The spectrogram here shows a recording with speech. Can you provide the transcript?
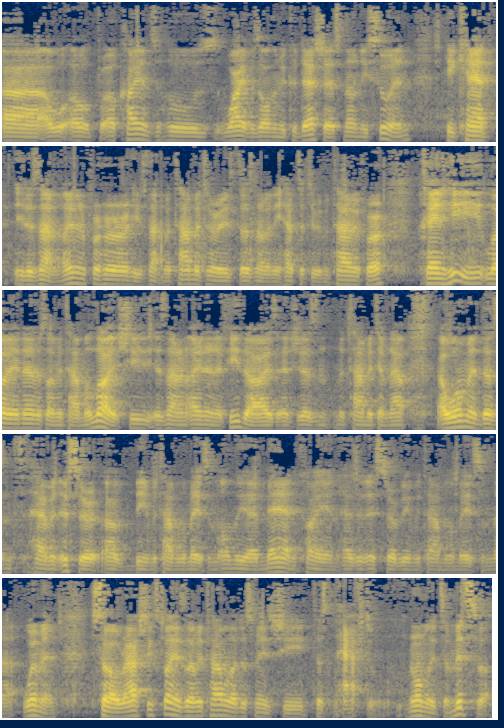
Uh, a, a, a whose wife is only mikudeshes, no nisuin, he can't, he does not have for her, he's not metamit her, he doesn't have any heta to be metamit for her. He, lo metamit She is not an einan if he dies, and she doesn't metamit him. Now, a woman doesn't have an isser of being metamit l'mesim. Only a man kayan has an isser of being metamit l'mesim, not women. So Rashi explains lo just means she doesn't have to. Normally it's a mitzvah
